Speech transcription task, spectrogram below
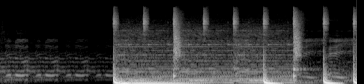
Hey, hey, hey.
